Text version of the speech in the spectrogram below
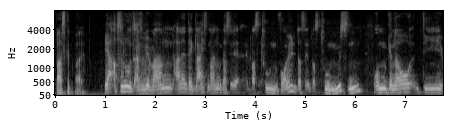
Basketball. Ja, absolut. Also wir waren alle der gleichen Meinung, dass wir etwas tun wollen, dass wir etwas tun müssen, um genau die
